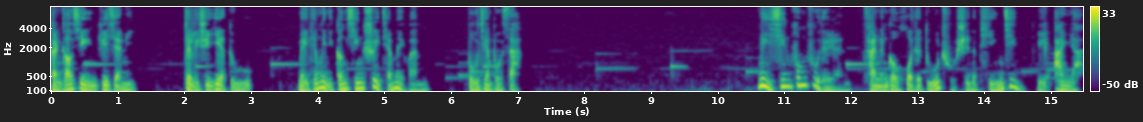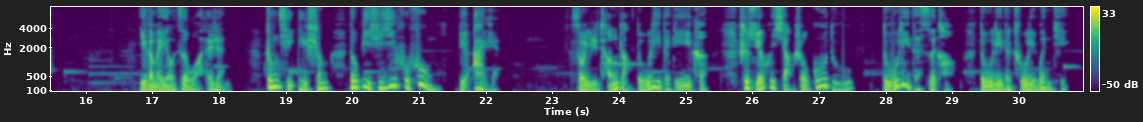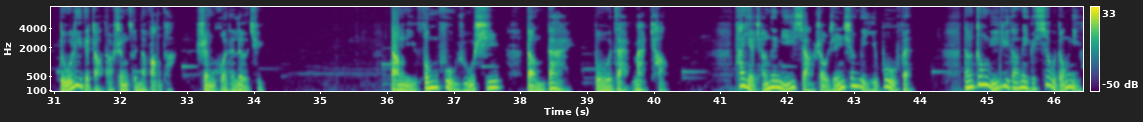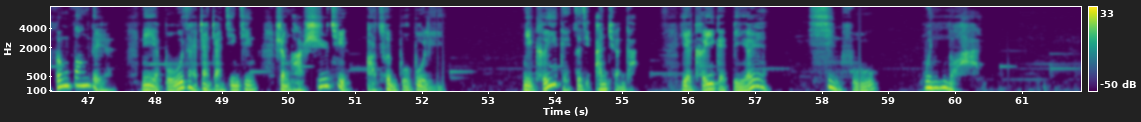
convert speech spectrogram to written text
很高兴遇见你，这里是夜读，每天为你更新睡前美文，不见不散。内心丰富的人才能够获得独处时的平静与安然。一个没有自我的人，终其一生都必须依附父母与爱人。所以，成长独立的第一课是学会享受孤独，独立的思考。独立的处理问题，独立的找到生存的方法，生活的乐趣。当你丰富如诗，等待不再漫长，它也成了你享受人生的一部分。当终于遇到那个嗅懂你芬芳的人，你也不再战战兢兢，生怕失去而寸步不离。你可以给自己安全感，也可以给别人幸福。温暖。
